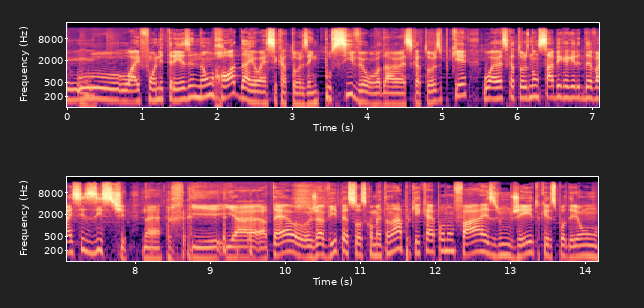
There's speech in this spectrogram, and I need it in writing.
Hum. o, o iPhone 13 não roda iOS 14. É impossível rodar iOS 14, porque o iOS 14 não sabe que aquele device existe, né? E, e a- até eu já vi pessoas comentando: ah, por que, que a Apple não faz de um jeito que eles poderiam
